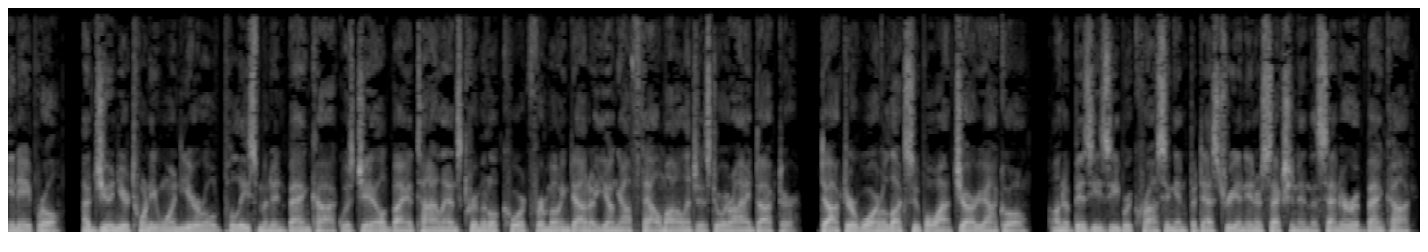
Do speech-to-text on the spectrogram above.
In April, a junior 21-year-old policeman in Bangkok was jailed by a Thailand's criminal court for mowing down a young ophthalmologist or eye doctor, Dr. Waraluk on a busy zebra crossing and pedestrian intersection in the center of Bangkok.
